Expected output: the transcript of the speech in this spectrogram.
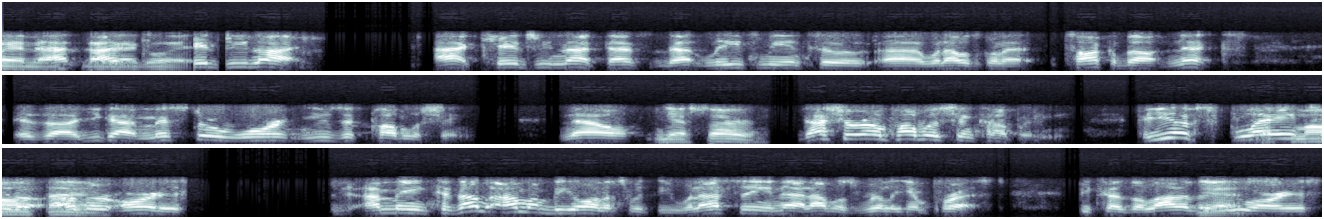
ahead, man. I, I go ahead. kid you not. I kid you not. That's that leads me into uh, what I was going to talk about next. Is uh, you got Mr. Ward Music Publishing. Now Yes, sir. that's your own publishing company. Can you explain to the thing. other artists? I mean, because I'm, I'm gonna be honest with you. When I seen that, I was really impressed because a lot of the Yes. new artists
